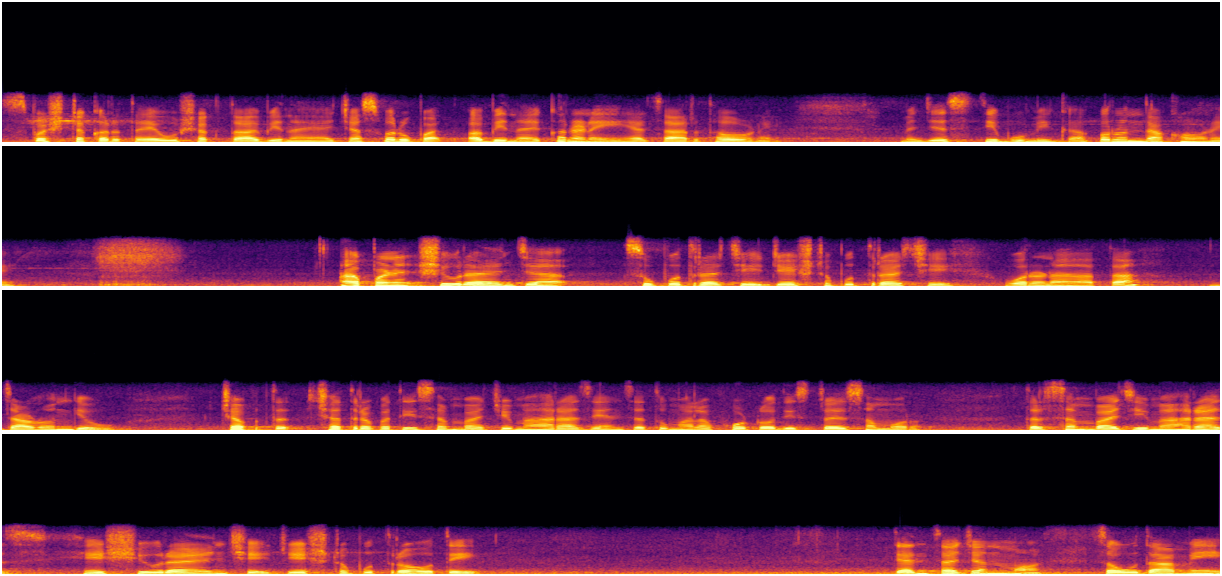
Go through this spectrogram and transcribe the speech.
स्पष्ट करता येऊ शकतं अभिनयाच्या स्वरूपात. अभिनय करणे याचा अर्थ होणे म्हणजेच ती भूमिका करून दाखवणे. आपण शिवरायांच्या सुपुत्राचे ज्येष्ठ पुत्राचे वर्णन आता जाणून घेऊ. छप छत्रपती संभाजी महाराज यांचा तुम्हाला फोटो दिसतोय समोर. तर संभाजी महाराज हे शिवरायांचे ज्येष्ठ पुत्र होते. त्यांचा जन्म चौदा मे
